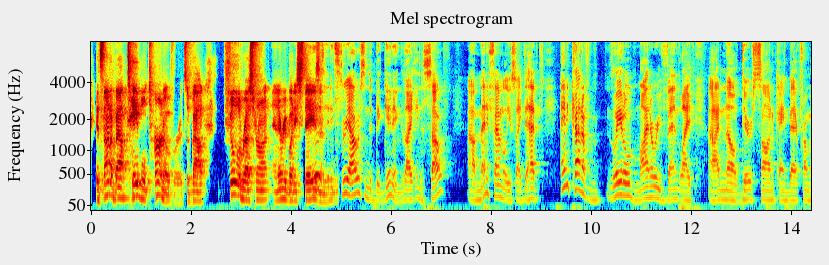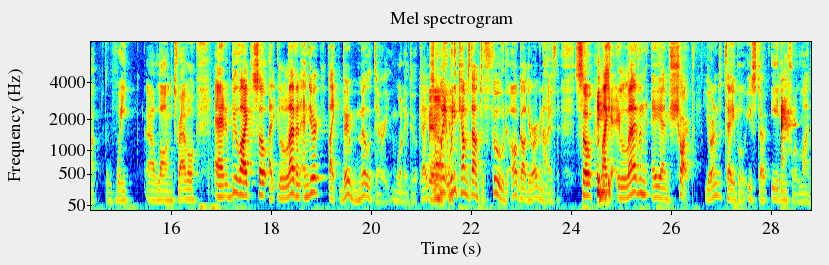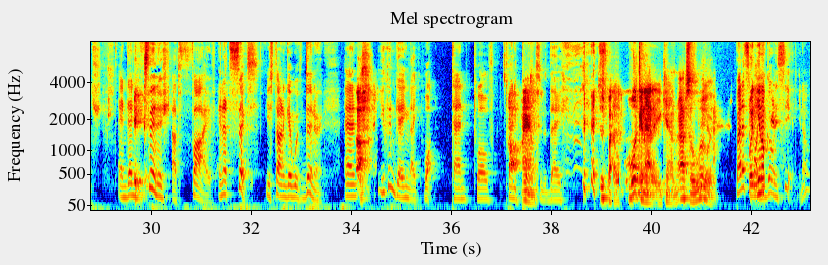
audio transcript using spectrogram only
it's not about table turnover. It's about fill the restaurant and everybody stays. and it's three hours in the beginning. Like in the south, uh, many families like they have any kind of little minor event, like I don't know, their son came back from a week uh, long travel, and it'd be like so at eleven, and they're like very military in what they do. Okay, yeah. so when, when it comes down to food, oh god, they're organized. So like eleven a.m. sharp, you're on the table, you start eating for lunch, and then you finish at five, and at six you start again with dinner. And oh. you can gain like what, 10, 12, 20 oh, pounds in a day. Just by looking at it, you can. Absolutely. Yeah. But it's but, you know, you go and see it, you know?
